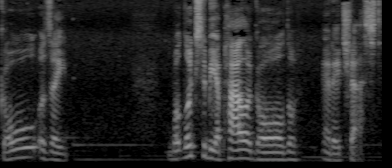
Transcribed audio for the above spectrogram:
gold is a what looks to be a pile of gold and a chest,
